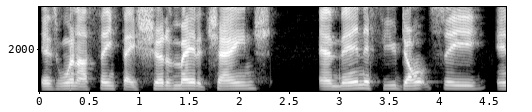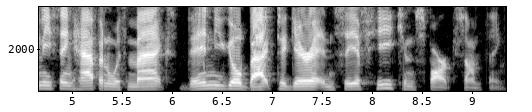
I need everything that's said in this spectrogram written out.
is when I think they should have made a change. And then if you don't see anything happen with Max, then you go back to Garrett and see if he can spark something.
